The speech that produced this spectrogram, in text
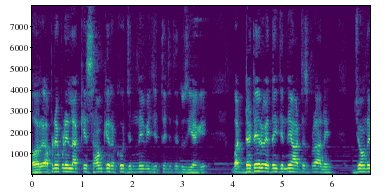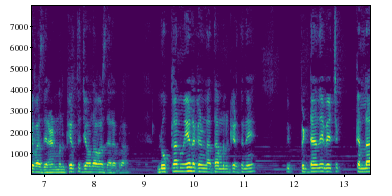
ਔਰ ਆਪਣੇ ਆਪਣੇ ਇਲਾਕੇ ਸਾਂਭ ਕੇ ਰੱਖੋ, ਜਿੰਨੇ ਵੀ ਜਿੱਥੇ ਜਿੱਥੇ ਤੁਸੀਂ ਹੈਗੇ। ਬਟ ਡਟੇ ਰਹੋ ਇਦਾਂ ਹੀ, ਜਿੰਨੇ ਆਰਟਿਸਟ ਭਰਾ ਨੇ, ਜਿਉਂਦੇ ਵਸਦੇ ਰਹਿਣ। ਮਨਕਿਰਤ ਜਿਉਂਦਾ ਵਸਦਾ ਰਹੇ ਭਰਾ। ਲੋਕਾਂ ਨੂੰ ਇਹ ਲੱਗਣ ਲੱਗਾ ਮਨਕਿਰਤ ਨੇ ਵੀ ਪਿੰਡਾਂ ਦੇ ਵਿੱਚ ਕੱਲਾ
